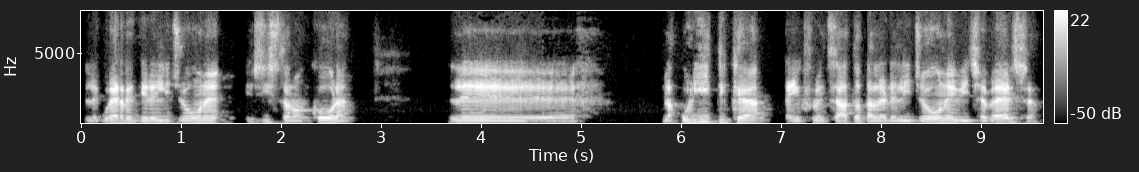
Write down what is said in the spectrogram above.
le guerre di religione esistono ancora, le, la politica è influenzata dalle religioni e viceversa.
